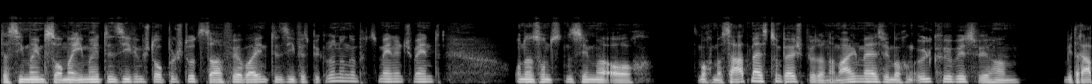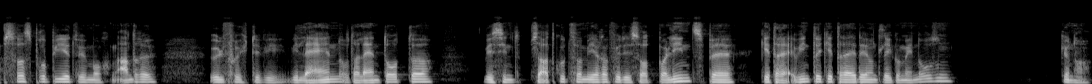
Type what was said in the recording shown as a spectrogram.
Da sind wir im Sommer immer intensiv im Stoppelsturz, dafür aber intensives Begrünungsmanagement. Und ansonsten sind wir auch, machen wir Saatmais zum Beispiel oder normalen Mais, wir machen Ölkürbis, wir haben mit Raps was probiert, wir machen andere Ölfrüchte wie, wie Lein oder Leindotter. Wir sind Saatgutvermehrer für die Saatbau Linz bei Getre Wintergetreide und Leguminosen. Genau.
